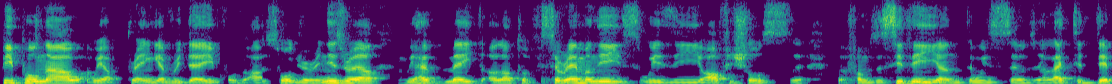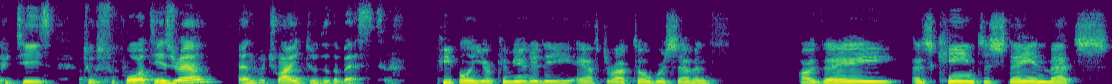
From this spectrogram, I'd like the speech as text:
People now, we are praying every day for the soldier in Israel. We have made a lot of ceremonies with the officials uh, from the city and with uh, the elected deputies to support Israel, and we try to do the best. People in your community after October 7th, are they as keen to stay in Metz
